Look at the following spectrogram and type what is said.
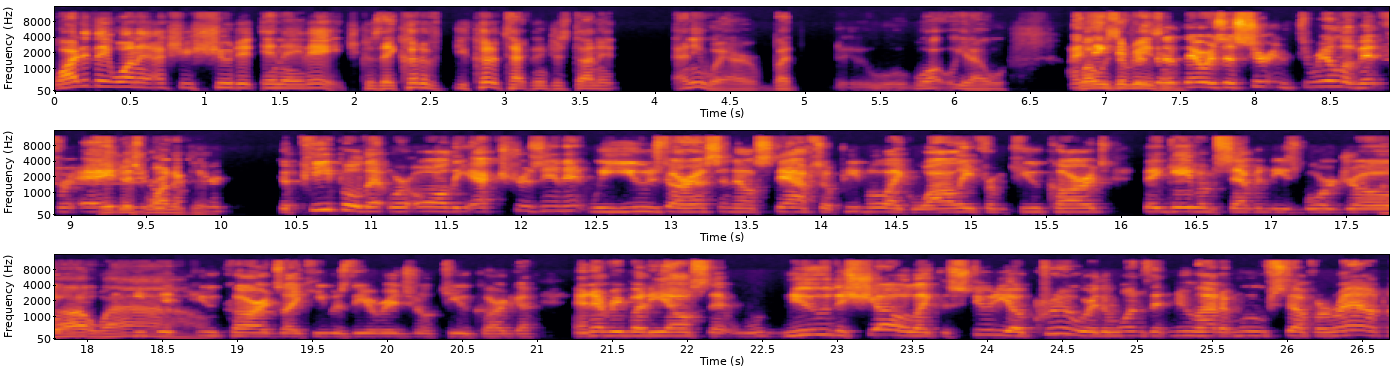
Why did they want to actually shoot it in 8H? Because they could have. You could have technically just done it anywhere, but uh, what you know. I What think was the there, a, reason? there was a certain thrill of it for a They the just wanted to-. The people that were all the extras in it, we used our SNL staff. So people like Wally from Q Cards, they gave him 70s wardrobe. Oh wow. He did cue cards like he was the original cue card guy, and everybody else that knew the show, like the studio crew, were the ones that knew how to move stuff around.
